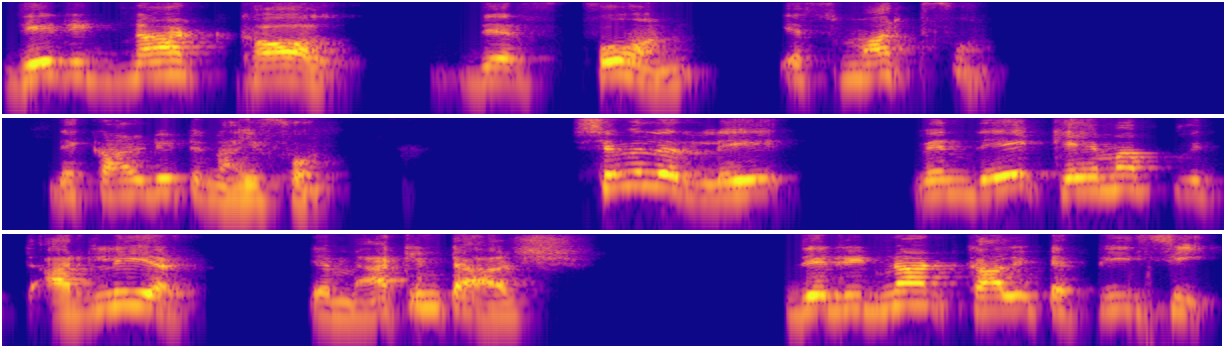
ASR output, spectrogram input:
they did not call their phone a smartphone, they called it an iPhone. Similarly, when they came up with earlier a Macintosh, they did not call it a PC.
